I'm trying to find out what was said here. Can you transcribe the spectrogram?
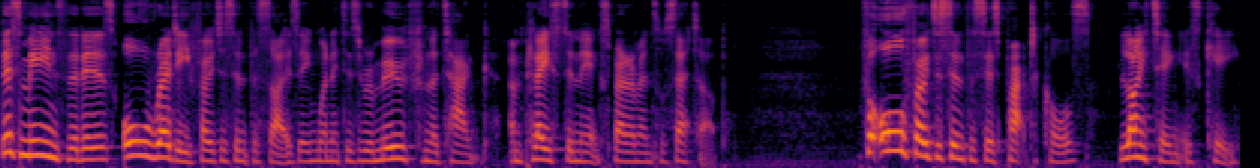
This means that it is already photosynthesising when it is removed from the tank and placed in the experimental setup. For all photosynthesis practicals, lighting is key.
